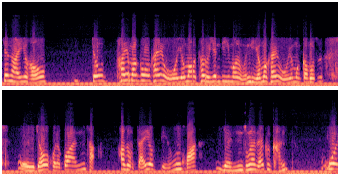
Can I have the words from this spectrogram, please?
检查以后，就他又没给我开药，又没他说眼底没问题，又没开药，又没搞么子，呃，叫我回来观察。他说再有变化严重了再去看。我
